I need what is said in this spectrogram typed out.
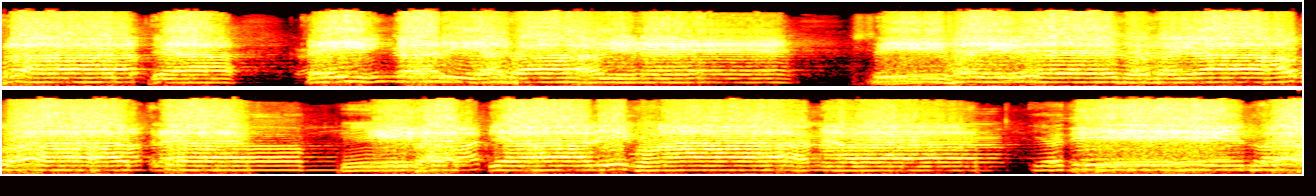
प्राप्य कैङ्कर्यदायिने श्रीहैरेदया पात्र भक्त्यादिगुणानव यदीन्द्रप्रवरम्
